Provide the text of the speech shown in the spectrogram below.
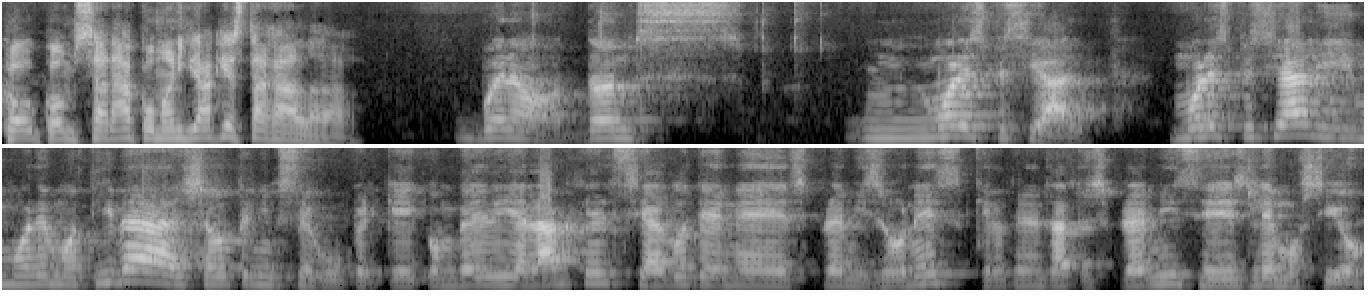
Com, com serà? Com anirà aquesta gala? Bueno, doncs molt especial. Molt especial i molt emotiva, això ho tenim segur, perquè com bé deia l'Àngel, si algo tenen els Premis Zones, que no tenen els altres premis, és l'emoció.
